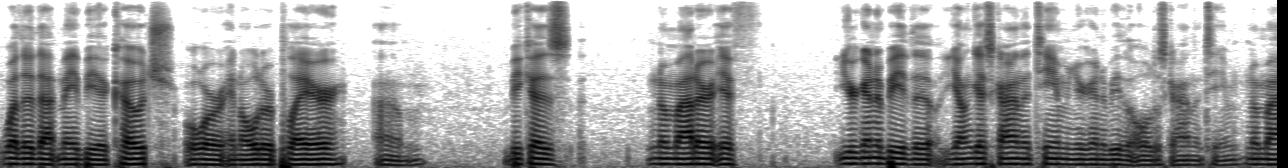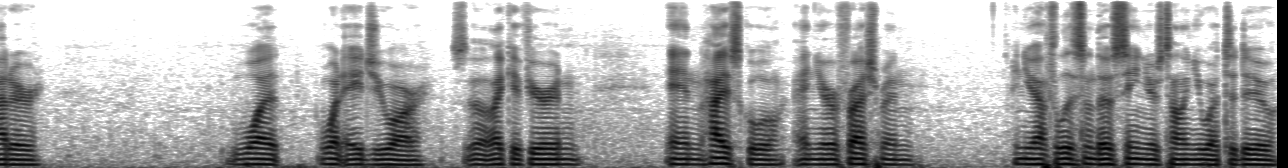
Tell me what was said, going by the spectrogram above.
whether that may be a coach or an older player, um, because no matter if you're going to be the youngest guy on the team and you're going to be the oldest guy on the team no matter what what age you are. So like if you're in in high school and you're a freshman and you have to listen to those seniors telling you what to do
